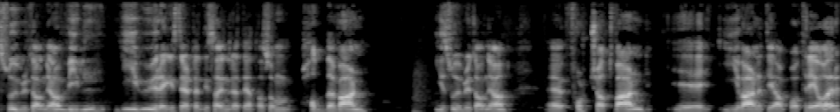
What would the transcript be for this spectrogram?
Storbritannia vil gi uregistrerte designrettigheter som hadde vern i Storbritannia, fortsatt vern i vernetida på tre år,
